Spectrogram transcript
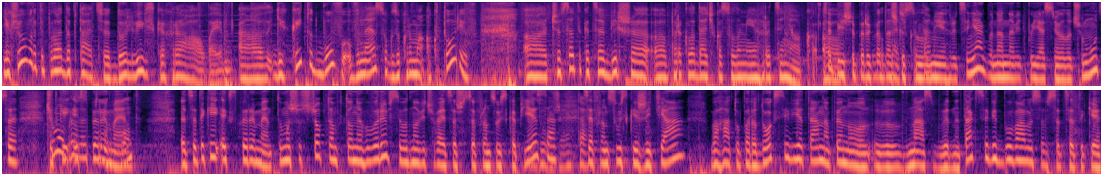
Якщо говорити про адаптацію до львівських реалій, Який тут був внесок, зокрема, акторів? Чи все-таки це більше е, перекладачка Соломія Гриценяк? Це більше перекладачка? Соломія Гриценяк. Вона навіть пояснювала, чому це Чому такий експеримент. Це такий експеримент, тому що що б там хто не говорив, все одно відчувається, що це французька п'єса, Дуже, це французьке життя. Багато парадоксів є там. Напевно, е, в нас не так це відбувалося. Все це таке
